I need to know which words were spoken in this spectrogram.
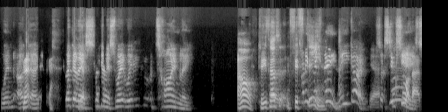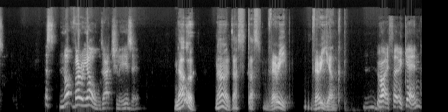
When okay, look at this. Look at this. We we timely. Oh, 2015. 2015. There you go. Yeah. So six years. that- That's not very old, actually, is it? No, no, that's that's very very young. Mm. Right. So again,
